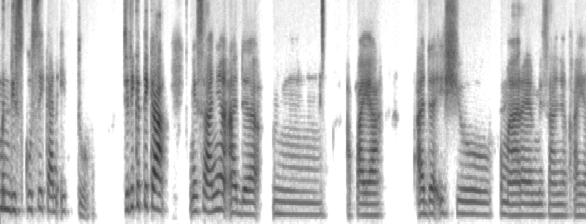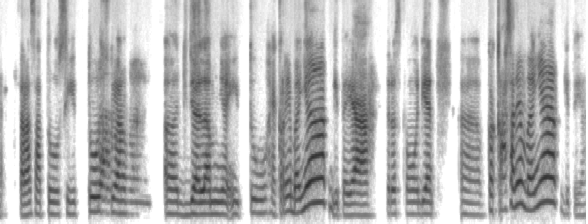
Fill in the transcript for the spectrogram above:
mendiskusikan itu. Jadi ketika misalnya ada hmm, apa ya ada isu kemarin misalnya kayak salah satu situs yang uh, di dalamnya itu hackernya banyak gitu ya terus kemudian uh, kekerasannya banyak gitu ya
